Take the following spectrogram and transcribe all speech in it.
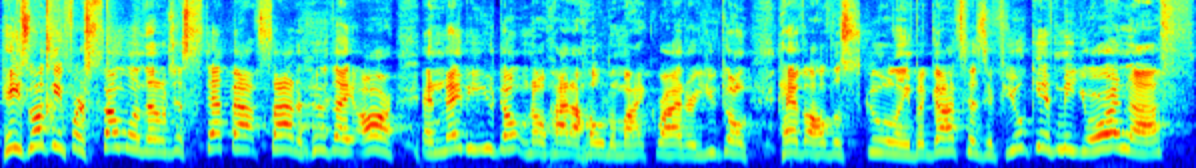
He's looking for someone that'll just step outside of who they are. And maybe you don't know how to hold a mic right or you don't have all the schooling. But God says, if you'll give me your enough,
